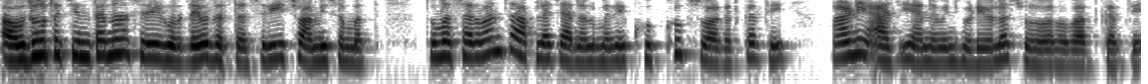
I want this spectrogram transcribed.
अवधूत चिंतन श्री गुरुदेव दत्त श्री स्वामी समर्थ. तुम्हा सर्वांचं आपल्या चॅनलमध्ये खूप खूप स्वागत करते आणि आज या नवीन व्हिडिओला सुरुवात करते.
